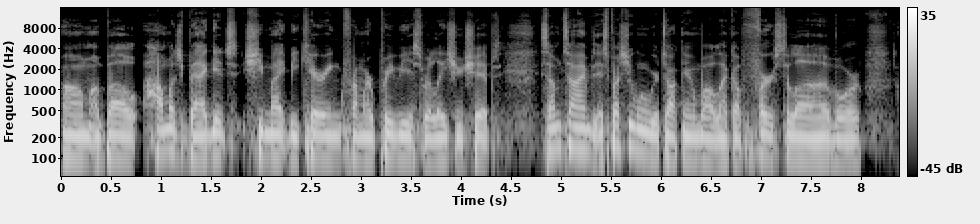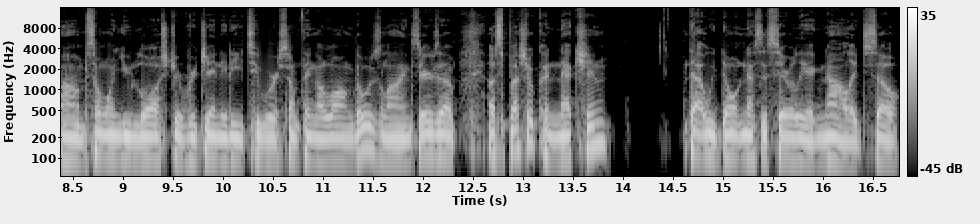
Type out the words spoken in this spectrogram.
um, about how much baggage she might be carrying from her previous relationships sometimes, especially when we're talking about like a first love or um, someone you lost your virginity to or something along those lines, there's a, a special connection that we don't necessarily acknowledge. So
